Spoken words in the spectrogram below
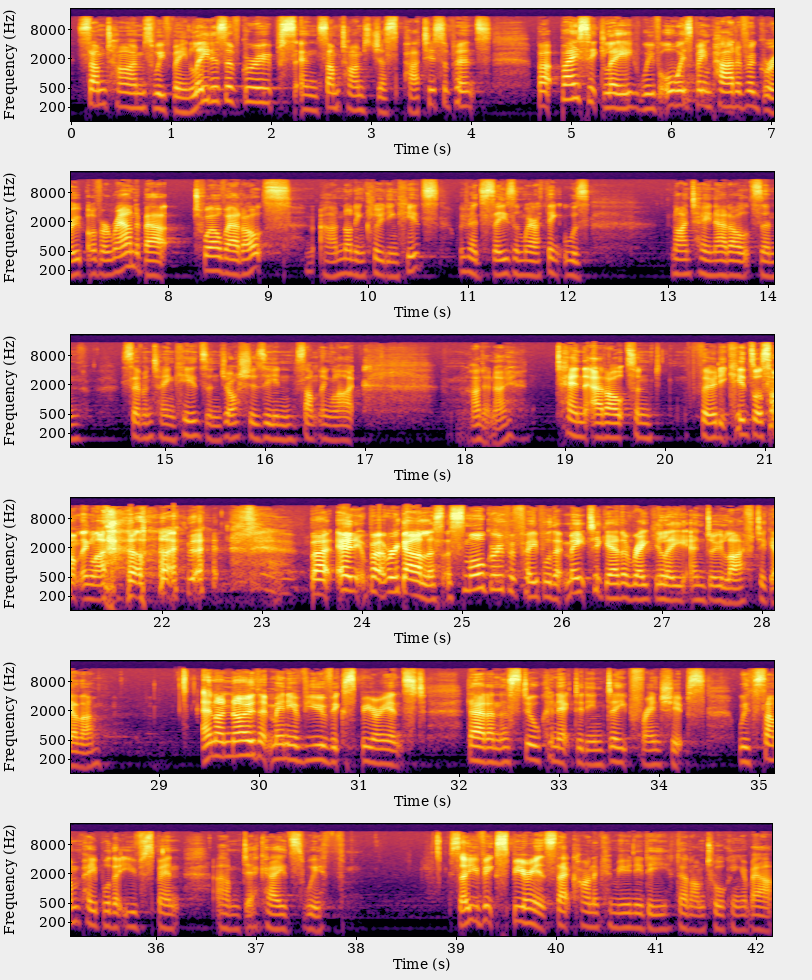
sometimes we've been leaders of groups, and sometimes just participants. But basically, we've always been part of a group of around about 12 adults, uh, not including kids. We've had season where I think it was 19 adults and 17 kids, and Josh is in something like, I don't know, 10 adults and 30 kids or something like that. But, any, but regardless, a small group of people that meet together regularly and do life together. And I know that many of you have experienced that and are still connected in deep friendships with some people that you've spent um, decades with. So you've experienced that kind of community that I'm talking about.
